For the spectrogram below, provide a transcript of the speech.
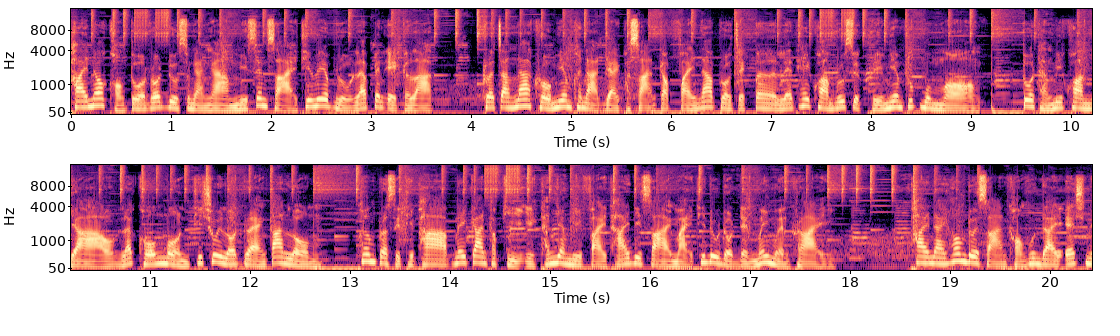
ภายนอกของตัวรถดูสง่างามมีเส้นสายที่เรียบหรูและเป็นเอกลักษณ์ กระจังหน้าโครเมียมขนาดใหญ่ผสานกับไฟหน้าโปรเจคเตอร์เลดให้ความรู้สึกพรีเมียมทุกมุมมอง ตัวถังมีความยาวและโค้งมนที่ช่วยลดแรงต้านลม เพิ่มประสิทธิภาพในการขับขี่อีกทั้งยังมีไฟท้ายดีไซน์ใหม่ที่ดูโดดเด่นไม่เหมือนใคร ภายในห้องโดยสารของ Hyundai H1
